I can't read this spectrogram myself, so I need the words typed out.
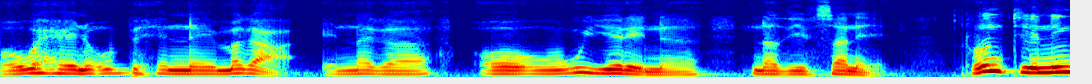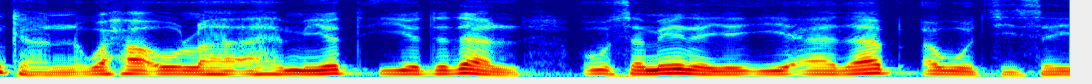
oo waxaynu u bixinnay magac innaga oo ugu yeerayna nadiifsane runtii ninkan waxa uu lahaa ahamiyad iyo dadaal uu samaynayey iyo aadaab awoodsiisay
